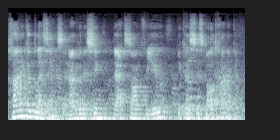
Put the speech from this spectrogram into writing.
Hanukkah Blessings. And I'm going to sing that song for you because it's about Hanukkah.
